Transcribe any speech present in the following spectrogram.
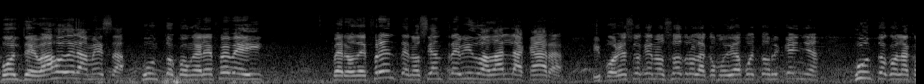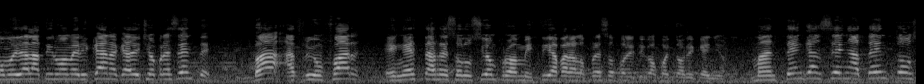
por debajo de la mesa junto con el FBI, pero de frente no se han atrevido a dar la cara. Y por eso es que nosotros, la comunidad puertorriqueña, junto con la comunidad latinoamericana que ha dicho presente, va a triunfar en esta resolución pro amnistía para los presos políticos puertorriqueños. Manténganse atentos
